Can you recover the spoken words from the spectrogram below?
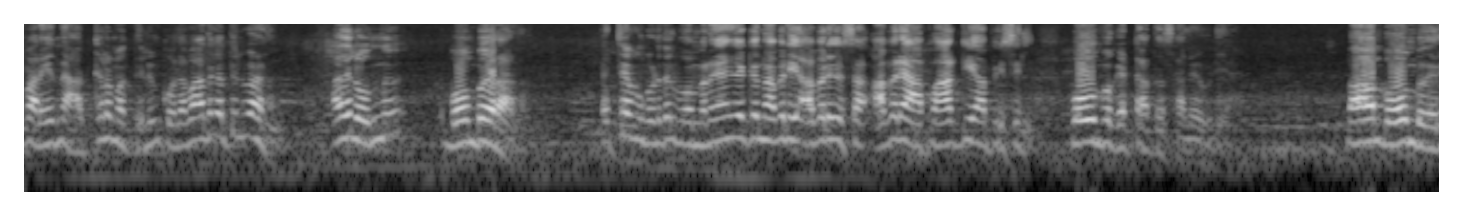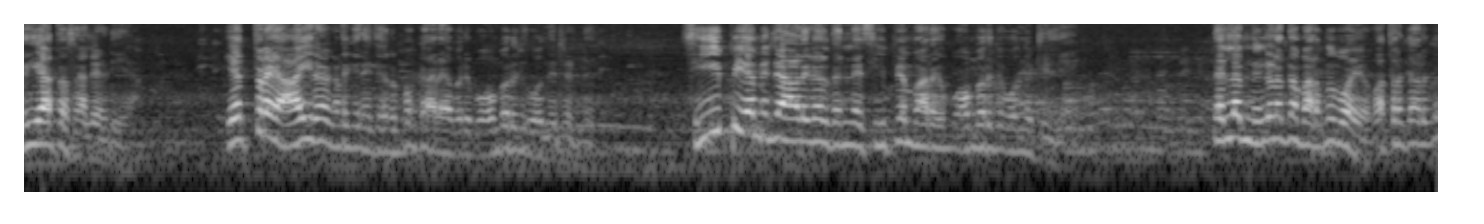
പറയുന്ന അക്രമത്തിലും കൊലപാതകത്തിലുമാണ്. അതിലൊന്ന് ബോംബേറാണ്. ഏറ്റവും കൂടുതൽ ബോംബർ ഞാൻ ചോദിക്കുന്നത് അവർ അവർ അവർ ആ പാർട്ടി ഓഫീസിൽ ബോംബ് കെട്ടാത്ത സ്ഥലം എവിടെയാണ്? ബോംബ് എറിയാത്ത സ്ഥലം എവിടെയാണ്? എത്ര ആയിരക്കണക്കിന് ചെറുപ്പക്കാരെ അവർ ബോംബെറിഞ്ഞ് കൊന്നിട്ടുണ്ട്. സി പി എമ്മിന്റെ ആളുകൾ തന്നെ സി പി എംമാർ ബോംബെറിഞ്ഞ് പോന്നിട്ടില്ലേ? ഇതെല്ലാം നിങ്ങളെന്താ മറന്നുപോയോ പത്രക്കാർക്ക്?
